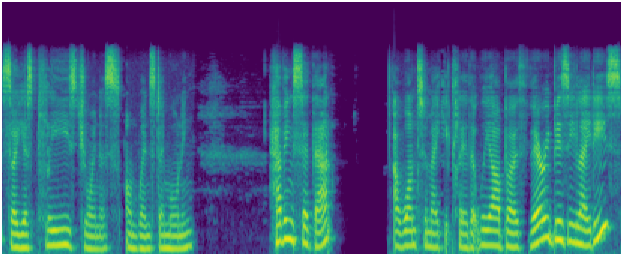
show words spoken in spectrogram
So, yes, please join us on Wednesday morning. Having said that, I want to make it clear that we are both very busy ladies,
